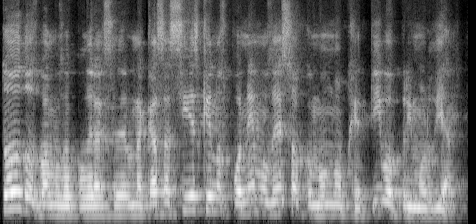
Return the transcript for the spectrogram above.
todos vamos a poder acceder a una casa si es que nos ponemos eso como un objetivo primordial.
